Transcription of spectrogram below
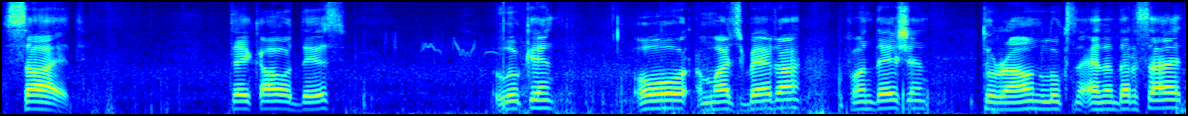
side. Take out this. Looking. Or much better foundation to round looks another side.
